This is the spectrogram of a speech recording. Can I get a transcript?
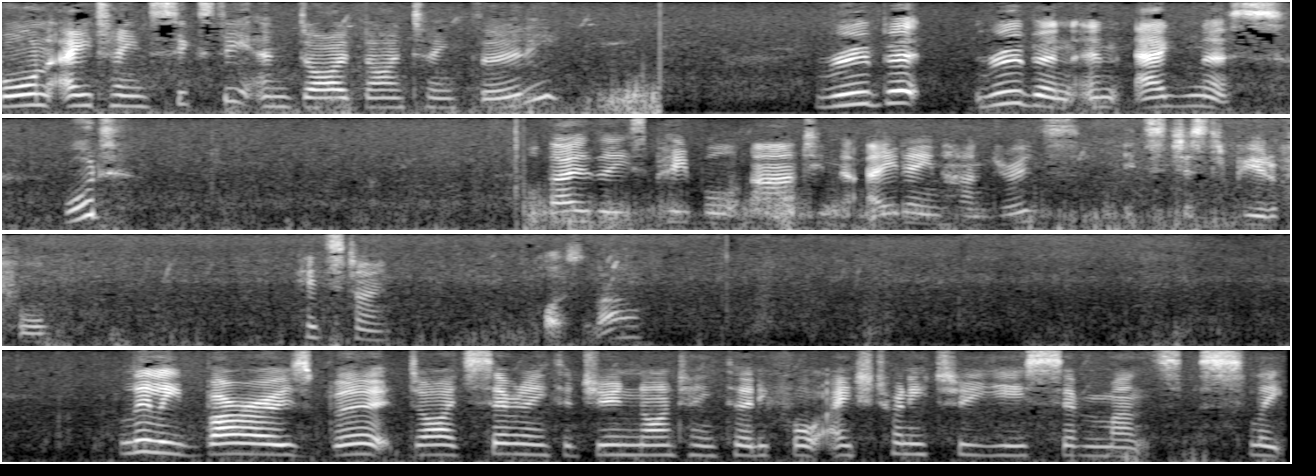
born 1860 and died 1930. Rupert, Reuben and Agnes Wood. Although these people aren't in the 1800s, it's just a beautiful headstone. Close enough. Lily Burrows Burt died 17th of June 1934, aged 22 years, 7 months. Sleep,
